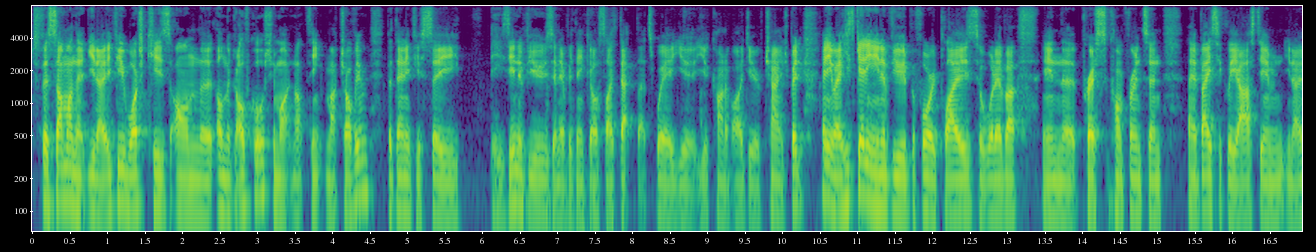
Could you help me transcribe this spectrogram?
for someone that you know, if you watch Kiz on the on the golf course, you might not think much of him. But then if you see his interviews and everything else like that that's where your your kind of idea of change but anyway he's getting interviewed before he plays or whatever in the press conference and they basically asked him you know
